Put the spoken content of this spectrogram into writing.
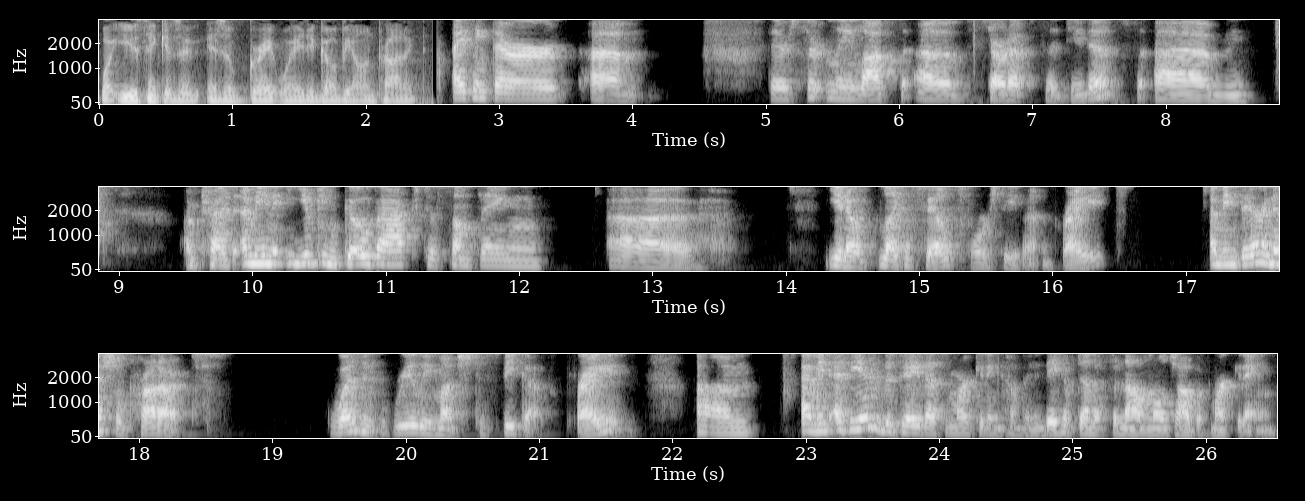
what you think is a is a great way to go beyond product? I think there are um, there's certainly lots of startups that do this. Um, I'm trying to, I mean, you can go back to something, uh, you know, like a Salesforce, even, right? I mean, their initial product wasn't really much to speak of, right? Um, I mean, at the end of the day, that's a marketing company. They have done a phenomenal job of marketing.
